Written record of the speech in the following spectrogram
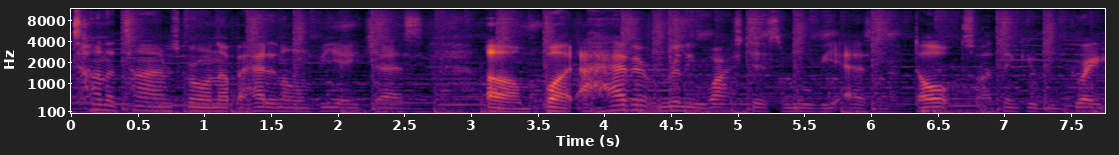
ton of times growing up. I had it on VHS, um, but I haven't really watched this movie as an adult. So I think it'd be great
